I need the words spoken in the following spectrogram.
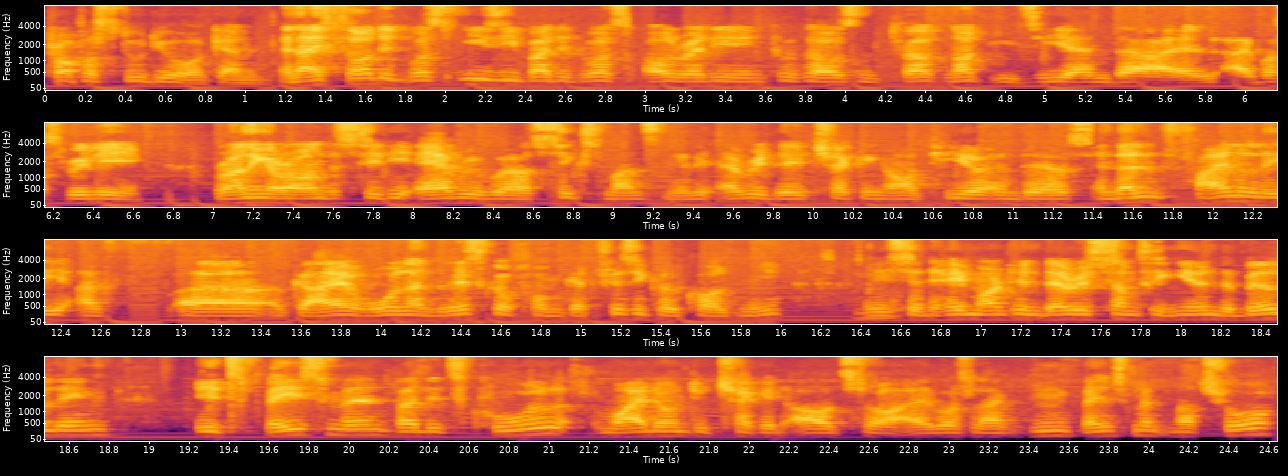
proper studio again. And I thought it was easy, but it was already in 2012 not easy. And uh, I, I was really running around the city everywhere, six months nearly every day, checking out here and there. And then finally, I've, uh, a guy, Roland Leesker from Get Physical, called me. He said, Hey, Martin, there is something here in the building. It's basement, but it's cool. Why don't you check it out? So I was like, hmm, basement, not sure.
